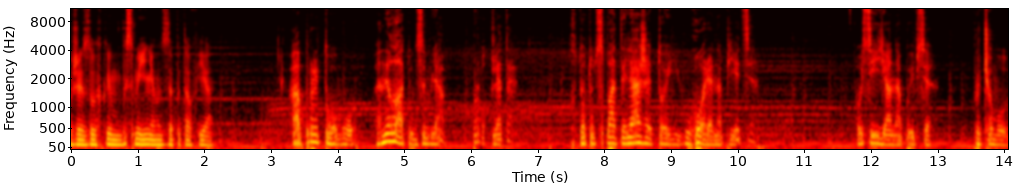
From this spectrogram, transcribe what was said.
Вже з легким висміянням запитав я. А при тому, гнила тут земля, проклята. Хто тут спати ляже, той горя нап'ється. Ось і я напився. Причому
